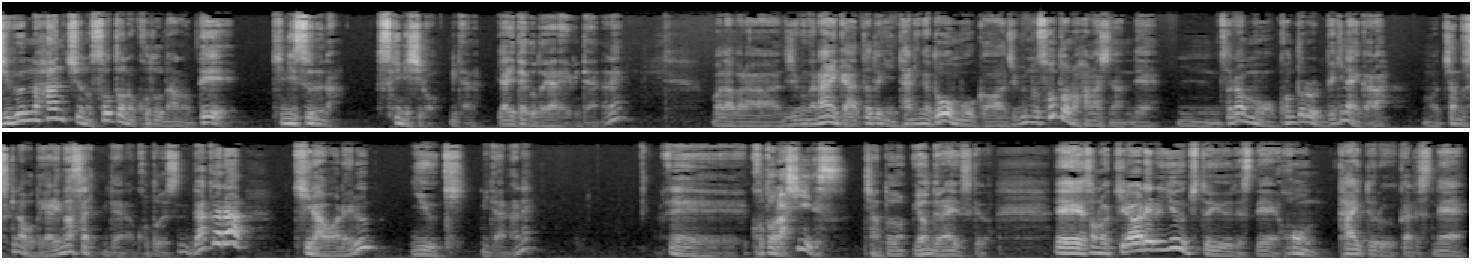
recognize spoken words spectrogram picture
自分の範疇の外のことなので、気にするな。好きにしろ。みたいな。やりたいことやれ。みたいなね。まあだから、自分が何かやった時に他人がどう思うかは自分の外の話なんで、うん、それはもうコントロールできないから、もうちゃんと好きなことやりなさい。みたいなことですね。だから、嫌われる勇気。みたいなね。えー、ことらしいです。ちゃんと読んでないですけど。で、その嫌われる勇気というですね、本、タイトルがですね、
